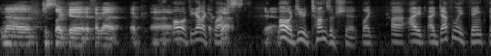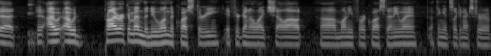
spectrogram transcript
No, just like uh, if I got a, uh, oh, if you got a, a quest. quest. Yeah. Oh, dude, tons of shit. Like, uh, I I definitely think that I I would probably recommend the new one, the Quest Three, if you're gonna like shell out uh, money for a quest anyway. I think it's like an extra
